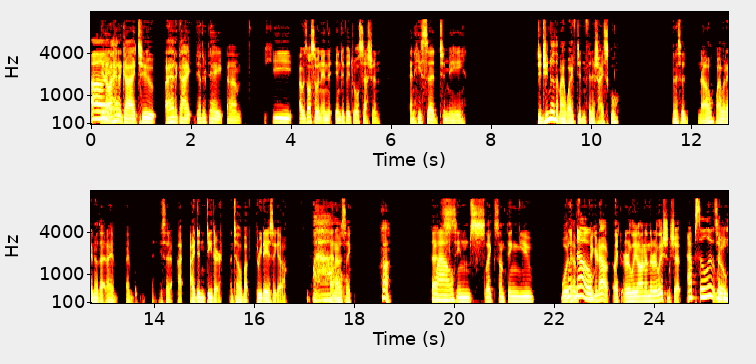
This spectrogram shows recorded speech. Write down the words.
Uh, you know, I had a guy too. I had a guy the other day. Um, he, I was also in an individual session, and he said to me, "Did you know that my wife didn't finish high school?" And I said, "No. Why would I know that?" I, I he said, I, "I didn't either until about three days ago." wow, And I was like, "Huh, that Wow. seems like something you would, Would have know. figured out like early on in the relationship." absolutely. So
